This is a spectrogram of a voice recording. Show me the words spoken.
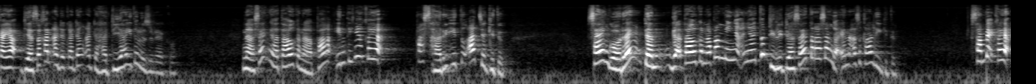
kayak biasa kan ada kadang ada hadiah itu loh saudaraku. Nah saya nggak tahu kenapa, intinya kayak pas hari itu aja gitu. Saya goreng dan nggak tahu kenapa minyaknya itu di lidah saya terasa nggak enak sekali gitu. Sampai kayak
